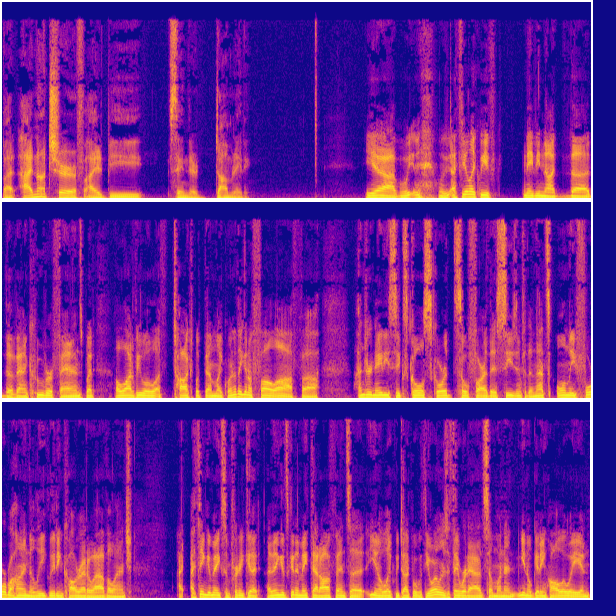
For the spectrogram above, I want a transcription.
but I'm not sure if I'd be saying they're dominating. Yeah, we, I feel like we've maybe not the the Vancouver fans, but a lot of people have talked about them. Like, when are they going to fall off? Uh, 186 goals scored so far this season for them. That's only four behind the league leading Colorado Avalanche. I, I think it makes them pretty good. I think it's going to make that offense, uh, you know, like we talked about with the Oilers, if they were to add someone and, you know, getting Holloway and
